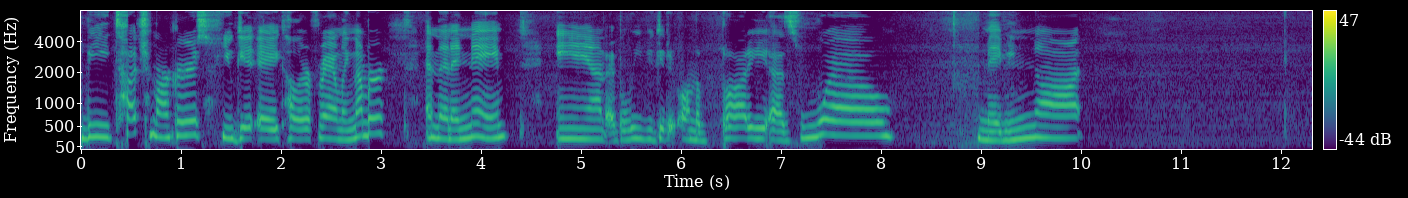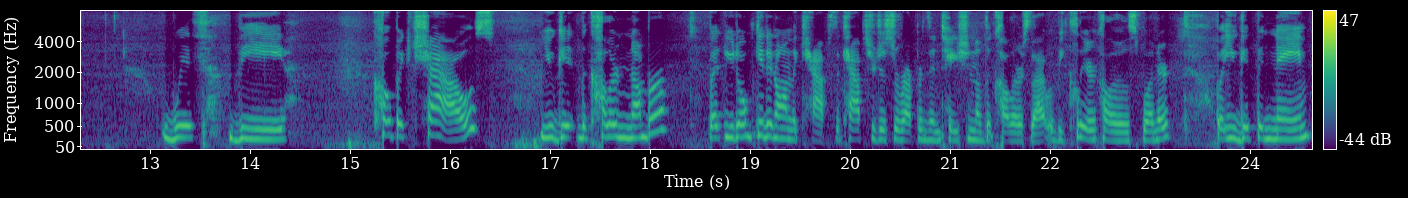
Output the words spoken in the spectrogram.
the touch markers, you get a color family number and then a name. And I believe you get it on the body as well. Maybe not. With the Copic Ciaos, you get the color number but you don't get it on the caps. The caps are just a representation of the color, so that would be clear colorless blender. But you get the name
